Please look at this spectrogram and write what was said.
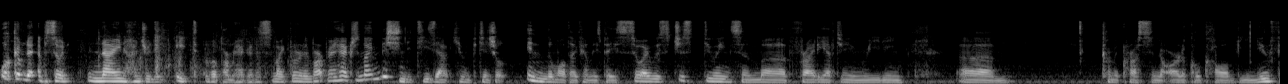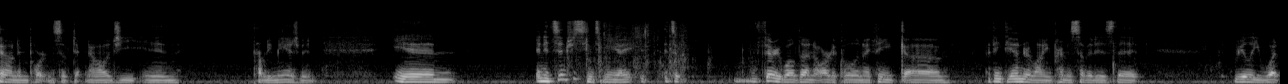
Welcome to episode 908 of Apartment Hacker. This is Mike Brewer, Apartment Hackers. My mission to tease out human potential in the multifamily space. So I was just doing some uh, Friday afternoon reading, um, come across an article called "The Newfound Importance of Technology in Property Management," and and it's interesting to me. I, it, it's a very well done article, and I think uh, I think the underlying premise of it is that really what,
